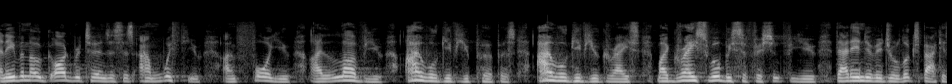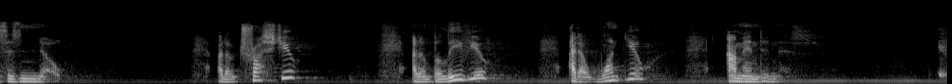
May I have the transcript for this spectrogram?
And even though God returns and says, I'm with you, I'm for you, I love you, I will give you purpose, I will give you grace, my grace will be sufficient for you, that individual looks back and says, No. I don't trust you. I don't believe you. I don't want you. I'm ending this.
